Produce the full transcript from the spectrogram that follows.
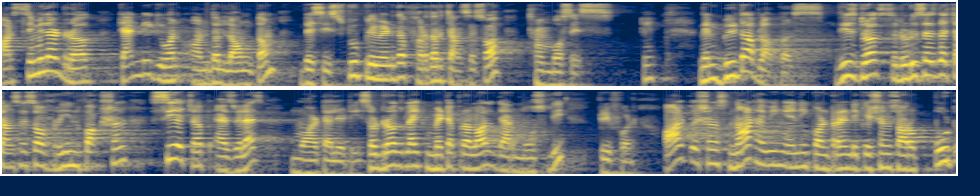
or similar drug can be given on the long term basis to prevent the further chances of thrombosis okay. Then beta blockers. These drugs reduces the chances of reinfarction chf as well as mortality. So drugs like metoprolol they are mostly preferred. All patients not having any contraindications are put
